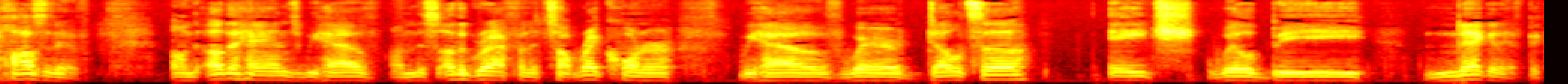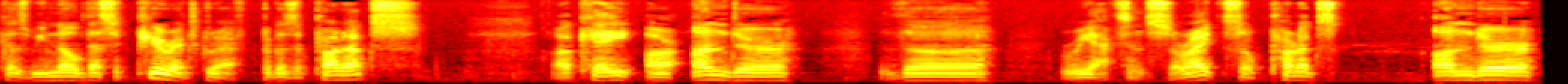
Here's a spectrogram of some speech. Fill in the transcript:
positive. On the other hand, we have on this other graph in the top right corner, we have where delta H will be negative because we know that's a Purex graph because the products, okay, are under the reactants. All right, so products under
